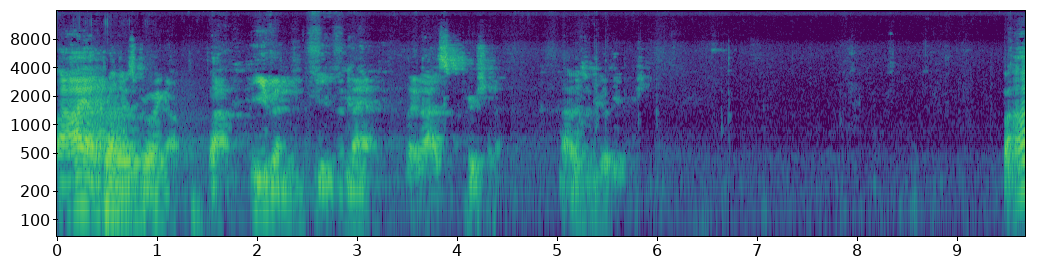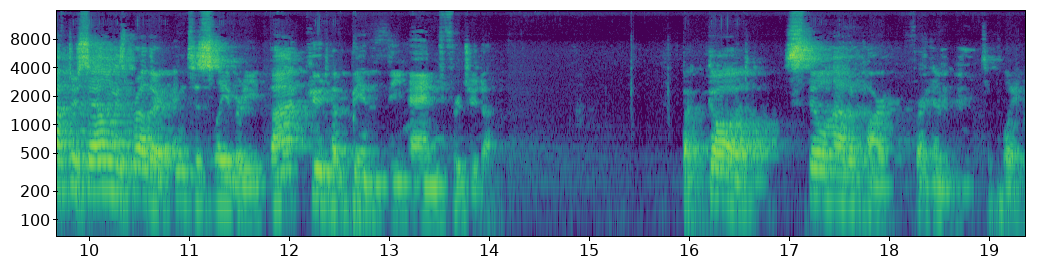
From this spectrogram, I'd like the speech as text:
I had brothers growing up, but even even then, like that was pushing it. That was really pushing it. But after selling his brother into slavery, that could have been the end for Judah. But God still had a part for him to play.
